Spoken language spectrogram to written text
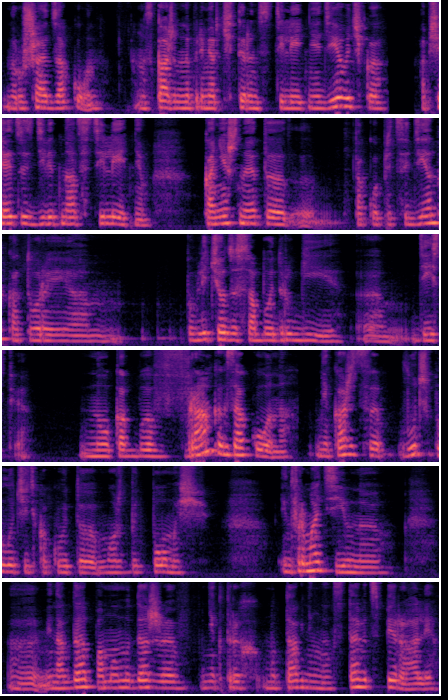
нарушают закон, скажем, например, 14-летняя девочка общается с 19-летним, конечно, это э, такой прецедент, который эм, повлечет за собой другие эм, действия. Но как бы в рамках закона, мне кажется, лучше получить какую-то, может быть, помощь информативную, иногда, по-моему, даже в некоторых мутагнингах ставят спирали,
